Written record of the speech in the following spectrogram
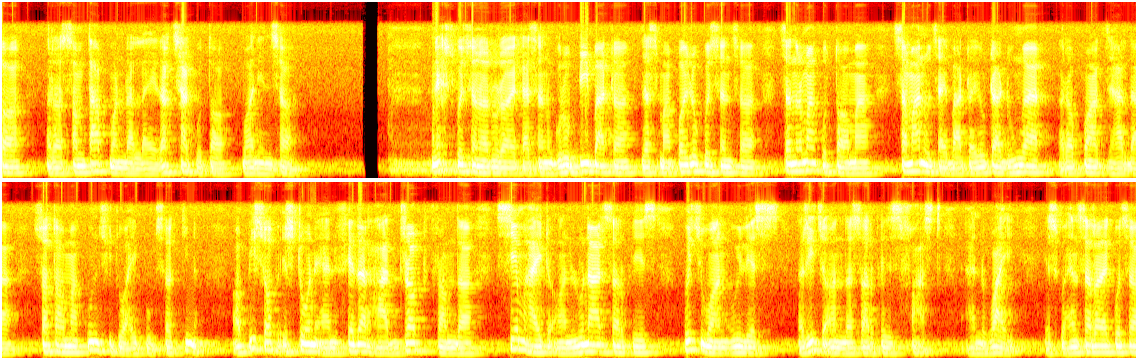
तह र समताप मण्डललाई रक्षाको तह भनिन्छ। नेक्स्ट क्वेसनहरू रहेका छन्। ग्रुप बीबाट जसमा पहिलो क्वेसन छ चन्द्रमाको तहमा समान उचाइबाट एउटा ढुङ्गा र प्वाक झार्दा सतहमा कुन छिटो आइपुग्छ किन? Piece of stone and feather are dropped from the same height on lunar surface which one will as reach on the surface fast and why यसको एन्सर रहेको छ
